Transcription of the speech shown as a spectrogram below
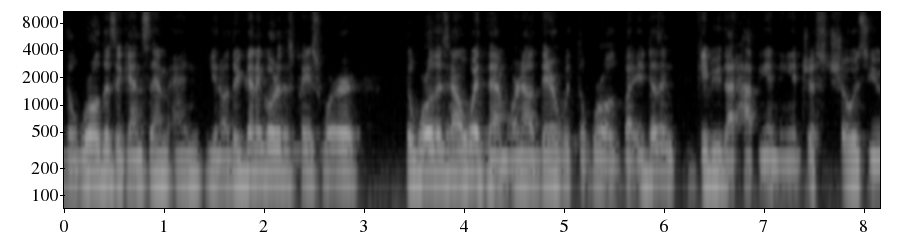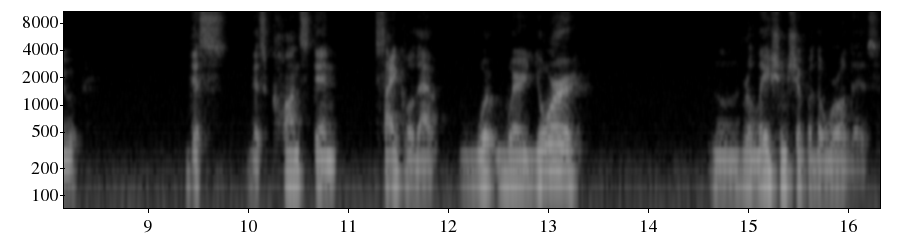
the world is against them and you know they're going to go to this place where the world is now with them or now they're with the world but it doesn't give you that happy ending it just shows you this this constant cycle that w- where your relationship with the world is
